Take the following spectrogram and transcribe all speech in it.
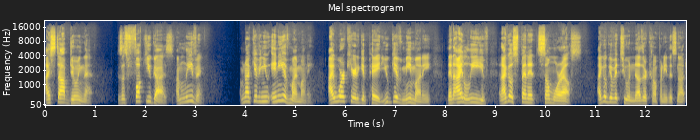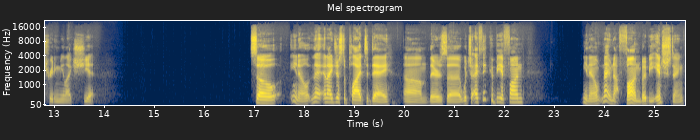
I stopped doing that. Because that's fuck you guys. I'm leaving. I'm not giving you any of my money. I work here to get paid. You give me money, then I leave and I go spend it somewhere else. I go give it to another company that's not treating me like shit. So, you know, and I just applied today. Um, there's, uh, which I think could be a fun, you know, not not fun, but it'd be interesting.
